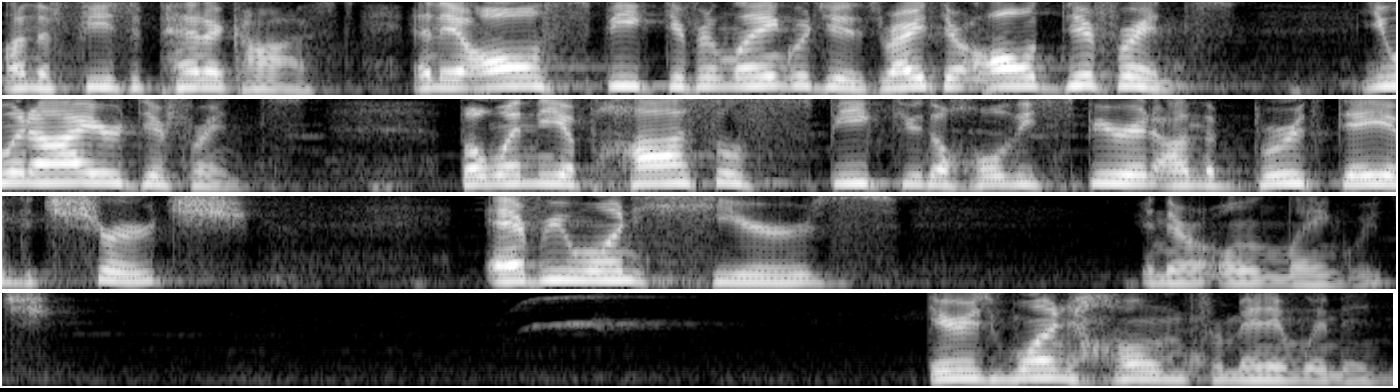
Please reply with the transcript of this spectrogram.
on the Feast of Pentecost. And they all speak different languages, right? They're all different. You and I are different. But when the apostles speak through the Holy Spirit on the birthday of the church, everyone hears in their own language. There is one home for men and women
